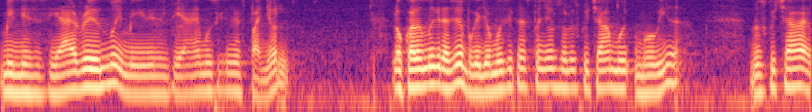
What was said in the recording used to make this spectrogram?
mi necesidad de ritmo y mi necesidad de música en español. Lo cual es muy gracioso porque yo música en español solo escuchaba muy movida. No escuchaba,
